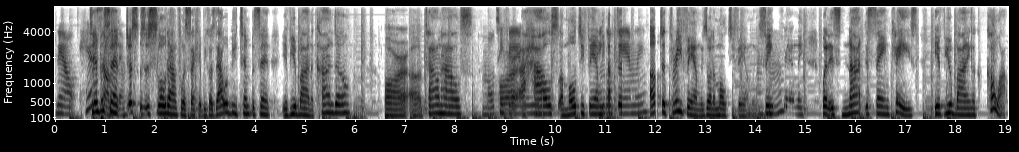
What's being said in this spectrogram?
Now, here's Ten something. percent. Just, just slow down for a second because that would be ten percent if you're buying a condo or a townhouse or a house, a multifamily, single up to family. up to three families on a multifamily, single Mhm. family. But it's not the same case if you're buying a co-op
